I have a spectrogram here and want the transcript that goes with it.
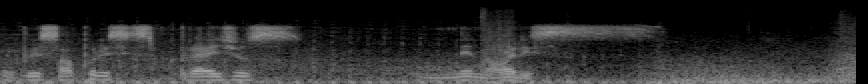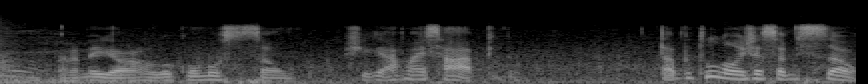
Eu vou só por esses prédios menores. Para melhor locomoção. Chegar mais rápido. Tá muito longe essa missão.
